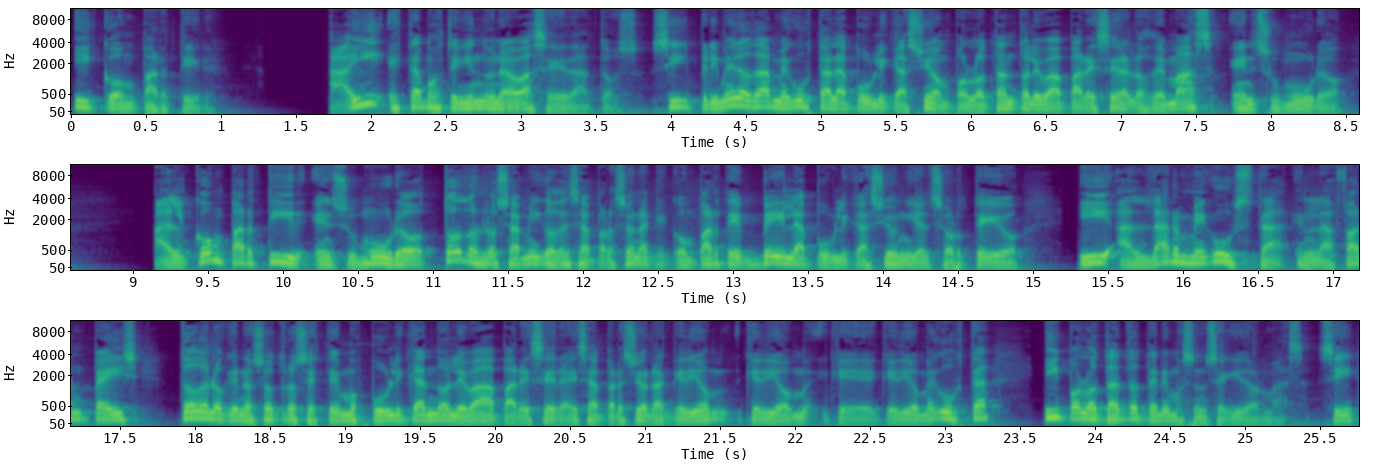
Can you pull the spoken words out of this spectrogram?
y compartir. Ahí estamos teniendo una base de datos. ¿sí? Primero da me gusta a la publicación, por lo tanto le va a aparecer a los demás en su muro. Al compartir en su muro, todos los amigos de esa persona que comparte ve la publicación y el sorteo. Y al dar me gusta en la fanpage, todo lo que nosotros estemos publicando le va a aparecer a esa persona que dio, que dio, que, dio me gusta y por lo tanto tenemos un seguidor más. ¿sí?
